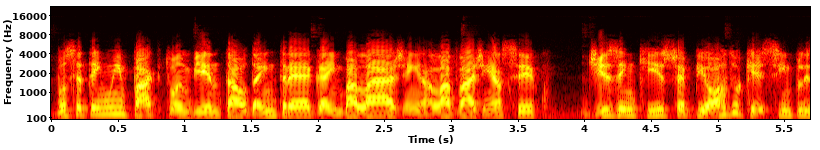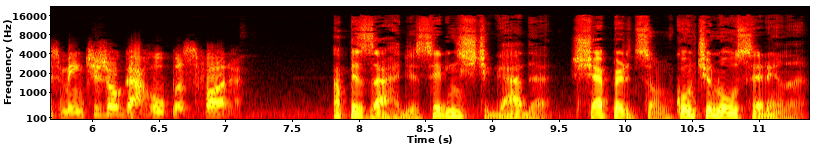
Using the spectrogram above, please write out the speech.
Você tem um impacto ambiental da entrega, a embalagem, a lavagem a seco. Dizem que isso é pior do que simplesmente jogar roupas fora. Apesar de ser instigada, Shepardson continuou serena.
